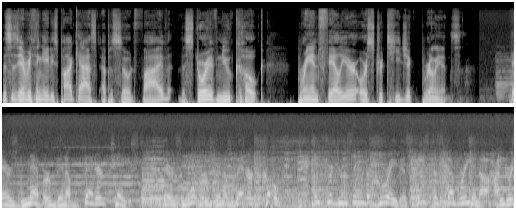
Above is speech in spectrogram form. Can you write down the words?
This is the Everything 80s Podcast, Episode 5 The Story of New Coke Brand Failure or Strategic Brilliance. There's never been a better taste. There's never been a better Coke. Introducing the greatest taste discovery in a hundred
